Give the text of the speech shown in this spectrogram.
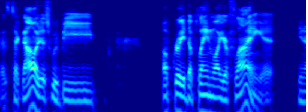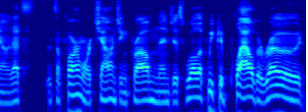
as technologists would be upgrade the plane while you're flying it. You know, that's that's a far more challenging problem than just well, if we could plow the road,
